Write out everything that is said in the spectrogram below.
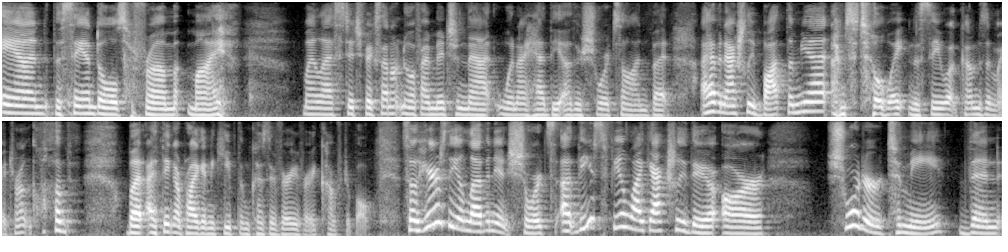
And the sandals from my my last Stitch Fix. I don't know if I mentioned that when I had the other shorts on, but I haven't actually bought them yet. I'm still waiting to see what comes in my trunk club, but I think I'm probably going to keep them because they're very, very comfortable. So here's the 11 inch shorts. Uh, these feel like actually they are shorter to me than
